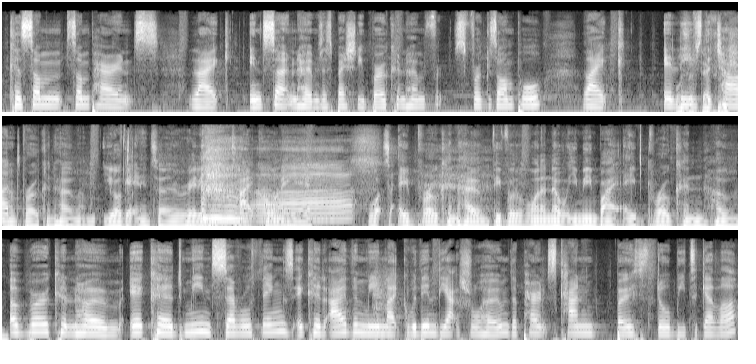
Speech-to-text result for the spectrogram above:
Because some some parents like in certain homes, especially broken homes, for, for example, like it what's leaves the the definition child. of broken home? Um, you're getting into a really tight corner Uh, here what's a broken home people want to know what you mean by a broken home A broken home, it could mean several things. It could either mean like within the actual home, the parents can both still be together,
